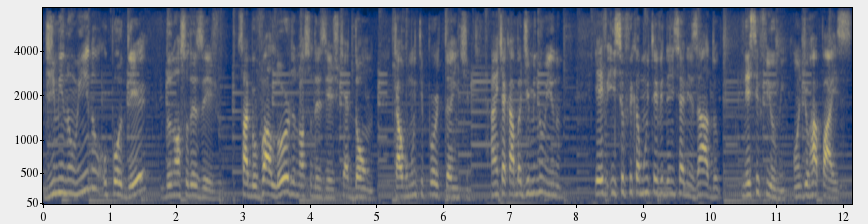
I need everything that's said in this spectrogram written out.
Diminuindo o poder do nosso desejo, sabe, o valor do nosso desejo, que é dom, que é algo muito importante. A gente acaba diminuindo. E isso fica muito evidencializado nesse filme, onde o rapaz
